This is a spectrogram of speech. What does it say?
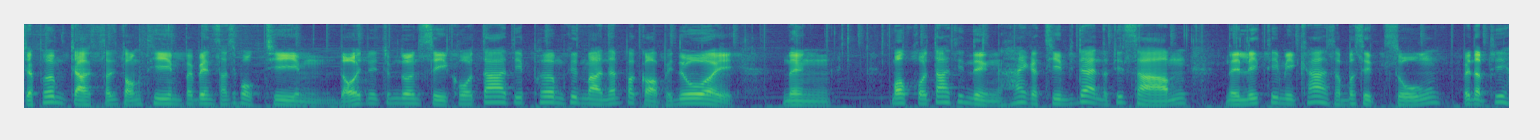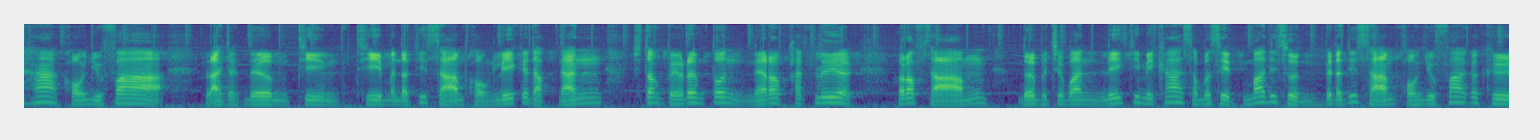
จะเพิ่มจาก 32 ทีมไปเป็น 36 ทีม โดยในจำนวน 4 โคต้าที่เพิ่มขึ้นมานั้นประกอบไปด้วย 1. มอบโควต้าที่ 1 ให้กับทีมที่ได้อันดับที่ 3 ในลีกที่มีค่าสัมประสิทธิ์สูง เป็นอันดับที่ 5 ของยูฟาหลังจากเดิมทีมทีมอันดับที่ 3 ของลีกระดับนั้น จะต้องไปเริ่มต้นในรอบคัดเลือก รอบ 3 โดยปัจจุบันลีกที่มีค่าสัมประสิทธิ์มากที่สุด เป็นอันดับที่ 3 ของยูฟาก็คือ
